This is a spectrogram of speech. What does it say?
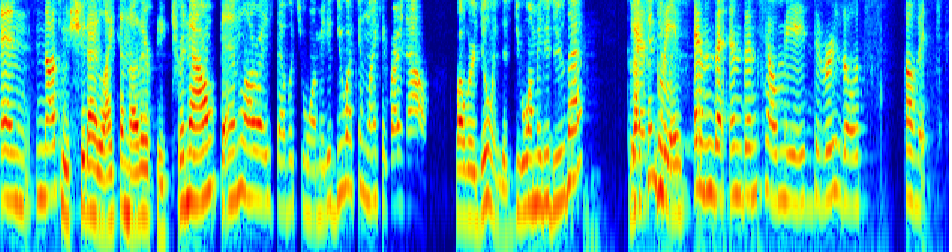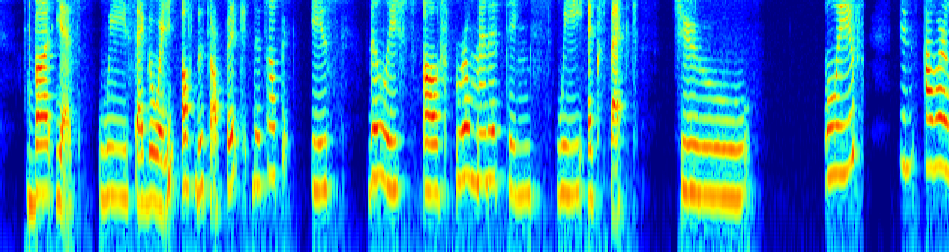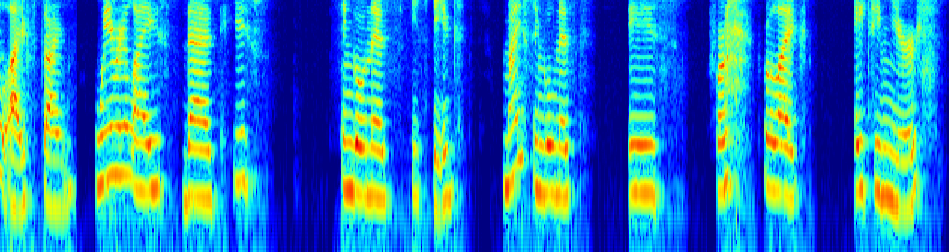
and not So should I like another picture now? Then Laura, is that what you want me to do? I can like it right now while we're doing this. Do you want me to do that? Because I yes, can please, and th- and then tell me the results of it. But yes, we segue off the topic. The topic is the list of romantic things we expect to live in our lifetime. We realize that his singleness is big. My singleness is for for like 18 years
